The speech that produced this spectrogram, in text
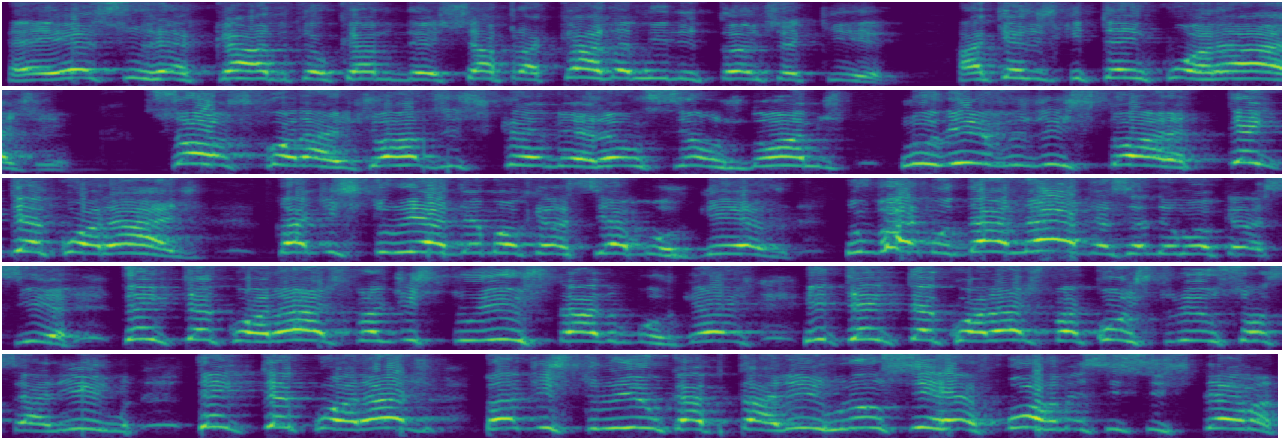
É esse o recado que eu quero deixar para cada militante aqui. Aqueles que têm coragem. Só os corajosos escreverão seus nomes no livro de história. Tem que ter coragem para destruir a democracia burguesa. Não vai mudar nada essa democracia. Tem que ter coragem para destruir o Estado burguês e tem que ter coragem para construir o socialismo. Tem que ter coragem para destruir o capitalismo. Não se reforma esse sistema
